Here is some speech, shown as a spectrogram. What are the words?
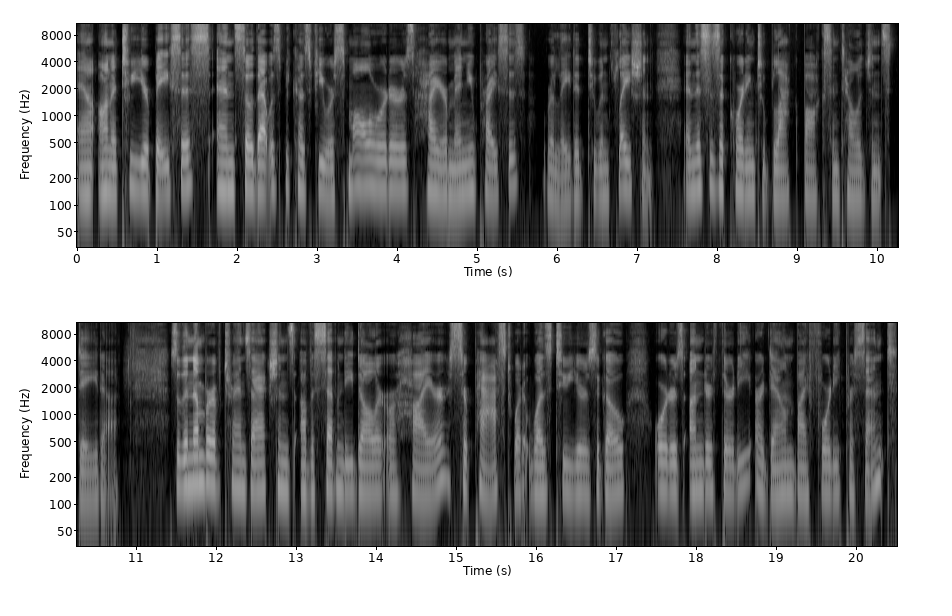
uh, on a two year basis. And so that was because fewer small orders, higher menu prices related to inflation. And this is according to Black Box Intelligence data. So the number of transactions of a $70 or higher surpassed what it was two years ago. Orders under 30 are down by 40%.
